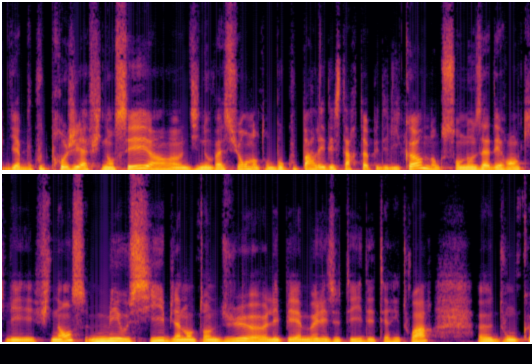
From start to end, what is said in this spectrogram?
il y a beaucoup de projets à financer, hein, d'innovation. On entend beaucoup parler des startups et des licornes. Donc, ce sont nos adhérents qui les financent, mais aussi, bien entendu, euh, les PME, les ETI des territoires. Euh, donc,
